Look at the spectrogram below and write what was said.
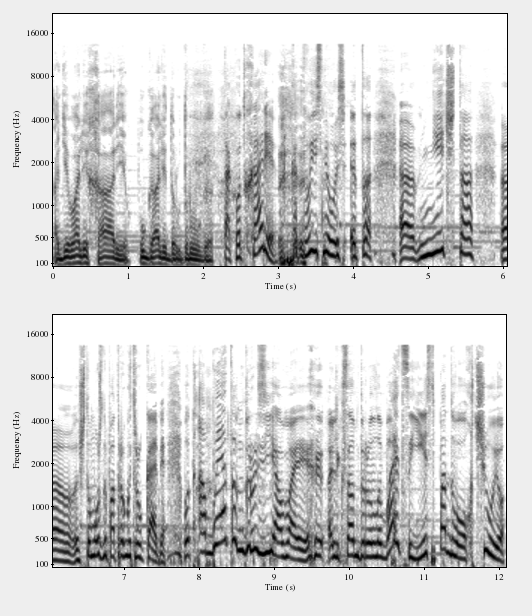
одевали хари, пугали друг друга. Так, вот Хари, как выяснилось, это нечто, что можно потрогать руками. Вот об этом, друзья мои, Александр улыбается, есть подвох, чую.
